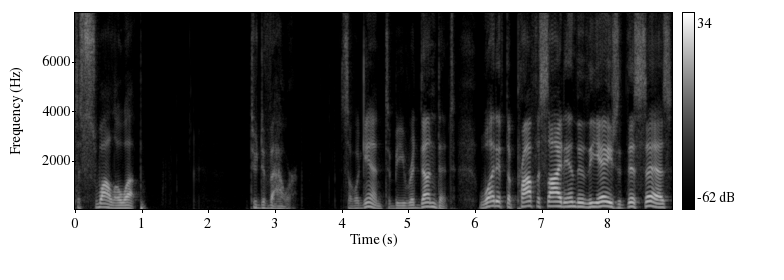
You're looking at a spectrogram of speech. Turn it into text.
to swallow up, to devour. So, again, to be redundant, what if the prophesied end of the age that this says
